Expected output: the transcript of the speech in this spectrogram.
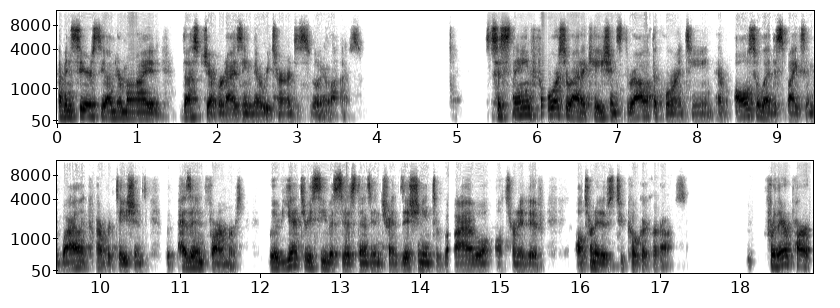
have been seriously undermined, thus jeopardizing their return to civilian lives. Sustained force eradications throughout the quarantine have also led to spikes in violent confrontations with peasant farmers who have yet to receive assistance in transitioning to viable alternative, alternatives to coca crops. For their part,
